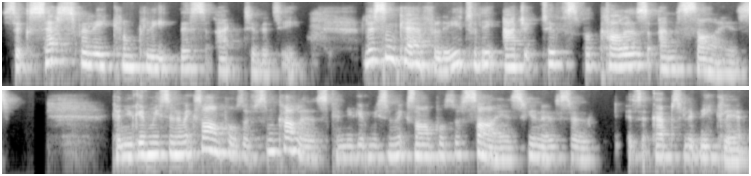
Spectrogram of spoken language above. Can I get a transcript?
successfully complete this activity. Listen carefully to the adjectives for colors and size. Can you give me some examples of some colors? Can you give me some examples of size? You know, so it's absolutely clear.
